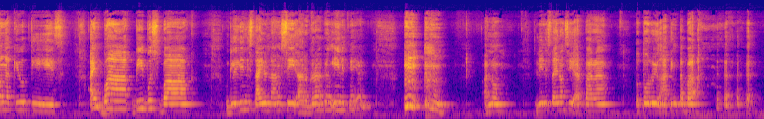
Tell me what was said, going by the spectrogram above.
mga cuties. I'm back. Bibos back. Maglilinis tayo ng CR. Grabe ang init ngayon. ano, linis tayo ng CR para tutuloy yung ating taba.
